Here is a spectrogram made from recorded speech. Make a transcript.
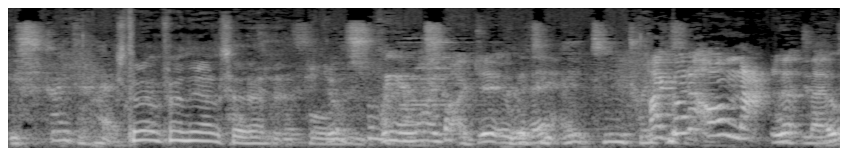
is straight ahead Still haven't found the answer then. to the former Thinking what I summer got to do with it. I got it on that look mode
